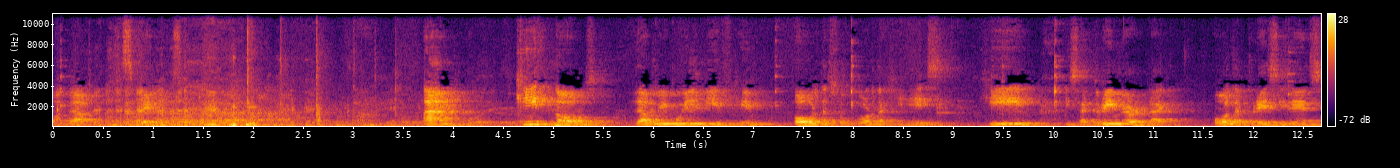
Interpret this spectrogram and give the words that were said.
on the spelling. and Keith knows that we will give him all the support that he needs. He is a dreamer like all the presidents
